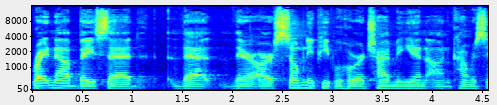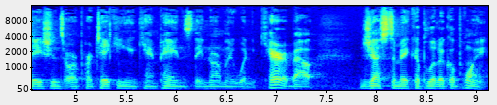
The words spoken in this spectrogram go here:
Right now, Bay said that there are so many people who are chiming in on conversations or partaking in campaigns they normally wouldn't care about just to make a political point.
